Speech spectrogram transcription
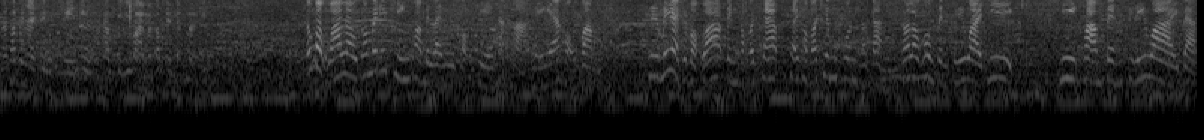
แล้วถ้าเป็นไอซีของเชนเองทำซีรีส์วายมันต้องเป็นแบบไหน ต้องบอกว่าเราก็ไม่ได้ทิ้งความเป็นลายมือของเชนนะคะในแง่ของความ คือไม่อยากจะบอกว่าเป็นคำว่าแซบใช้คำว่าเข้มข้นแล้วกัน ก็เราคงเป็นซีรีส์วายที่มีความเป็นซีรีส์วายแบบ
